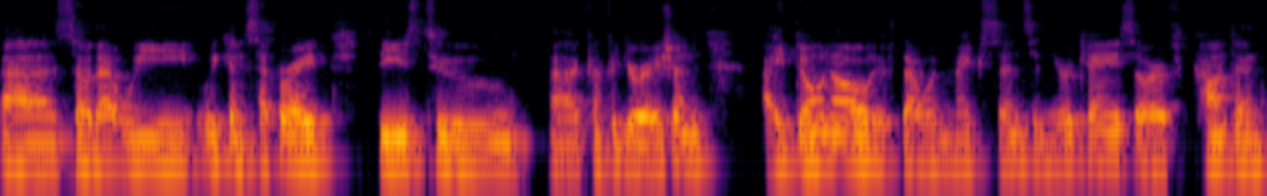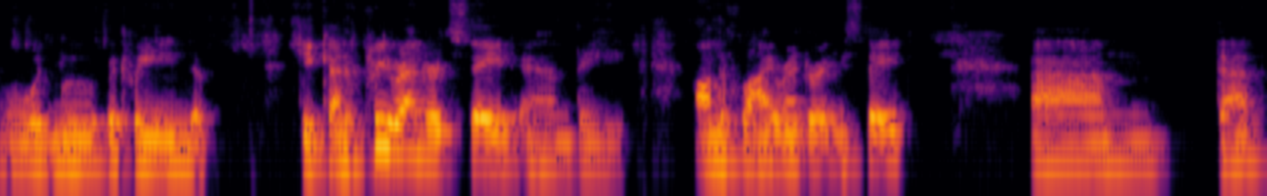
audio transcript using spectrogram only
Uh, so that we, we can separate these two uh, configurations. I don't know if that would make sense in your case, or if content would move between the, the kind of pre-rendered state and the on-the-fly rendering state. Um, that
